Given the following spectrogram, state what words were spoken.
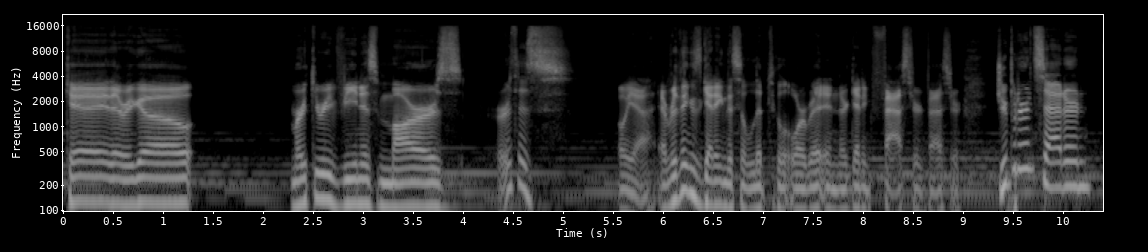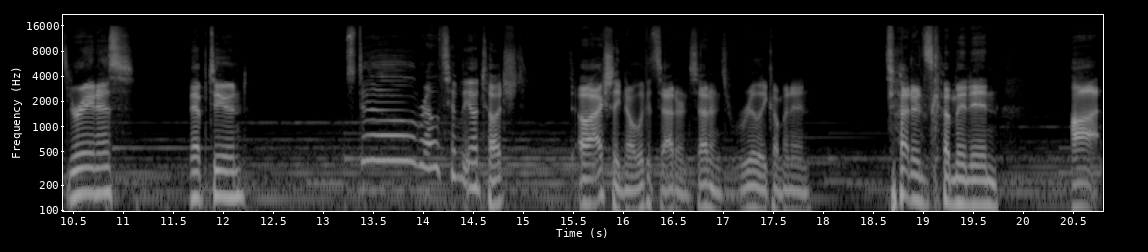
Okay, there we go. Mercury, Venus, Mars, Earth is Oh yeah, everything's getting this elliptical orbit and they're getting faster and faster. Jupiter and Saturn, Uranus, Neptune, still relatively untouched. Oh, actually, no, look at Saturn. Saturn's really coming in. Saturn's coming in hot.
